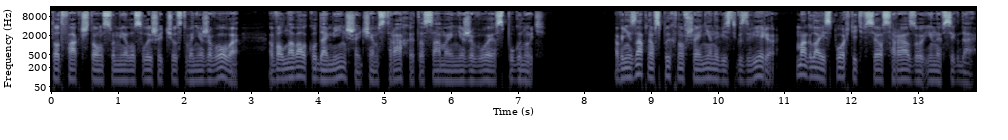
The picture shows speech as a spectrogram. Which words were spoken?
Тот факт, что он сумел услышать чувство неживого, волновал куда меньше, чем страх это самое неживое спугнуть. Внезапно вспыхнувшая ненависть к зверю могла испортить все сразу и навсегда.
